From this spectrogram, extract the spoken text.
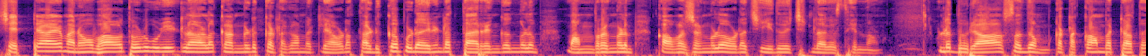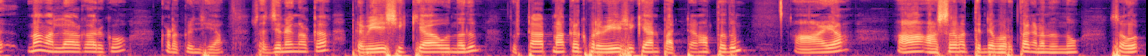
ശെറ്റായ മനോഭാവത്തോട് കൂടിയിട്ടുള്ള ആളൊക്കെ അങ്ങോട്ട് കടക്കാൻ പറ്റില്ല. അവിടെ തടുക്കപ്പെടുക അതിനുള്ള തരംഗങ്ങളും മന്ത്രങ്ങളും കവശങ്ങളും അവിടെ ചെയ്തു വെച്ചിട്ടുള്ള അഗസ്ത്യൻ എന്നാണ്. അതുകൊണ്ട് ദുരാസതം കടക്കാൻ പറ്റാത്ത എന്നാൽ നല്ല ആൾക്കാർക്കോ കടക്കുകയും ചെയ്യാം. സജ്ജനങ്ങൾക്ക് പ്രവേശിക്കാവുന്നതും ദുഷ്ടാത്മാക്കൾക്ക് പ്രവേശിക്കാൻ പറ്റാത്തതും ആയ ആ ആശ്രമത്തിന്റെ പുറത്ത് അങ്ങനെ നിന്നു. സോ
